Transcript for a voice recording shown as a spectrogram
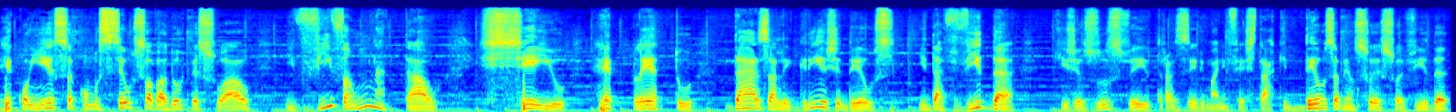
reconheça como seu Salvador pessoal e viva um Natal cheio, repleto das alegrias de Deus e da vida que Jesus veio trazer e manifestar. Que Deus abençoe a sua vida.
